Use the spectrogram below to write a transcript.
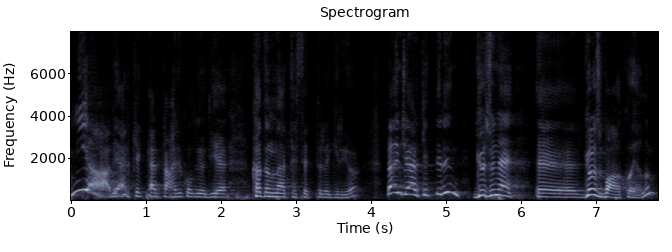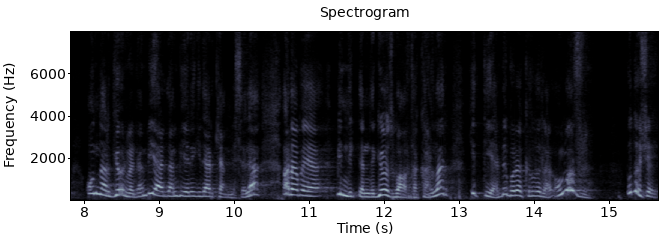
Niye abi erkekler tahrik oluyor diye kadınlar tesettüre giriyor? Bence erkeklerin gözüne e, göz bağı koyalım. Onlar görmeden bir yerden bir yere giderken mesela arabaya bindiklerinde göz bağı takarlar. Gittiği yerde bırakılırlar. Olmaz mı? Bu da şey.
